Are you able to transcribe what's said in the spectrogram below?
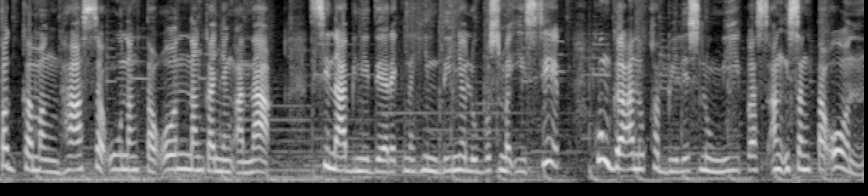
pagkamangha sa unang taon ng kanyang anak. Sinabi ni Derek na hindi niya lubos maisip kung gaano kabilis lumipas ang isang taon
